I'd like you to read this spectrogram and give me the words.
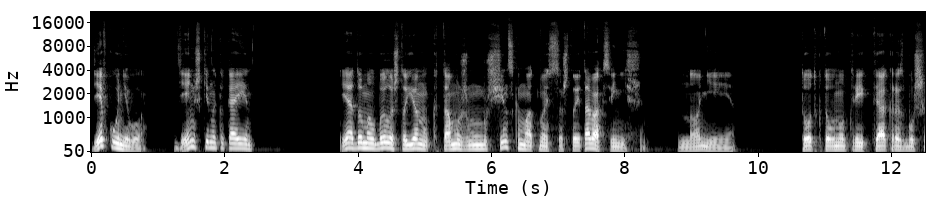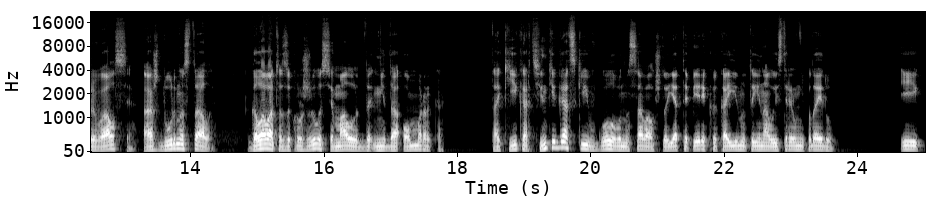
Девка у него, денежки на кокаин. Я думал было, что он к тому же мужчинскому относится, что и табак свинищим. Но нет. Тот, кто внутри как разбушевался, аж дурно стало. Голова-то закружилась, а мало не до обморока. Такие картинки гадские в голову насовал, что я теперь к кокаину-то и на выстрел не подойду. И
